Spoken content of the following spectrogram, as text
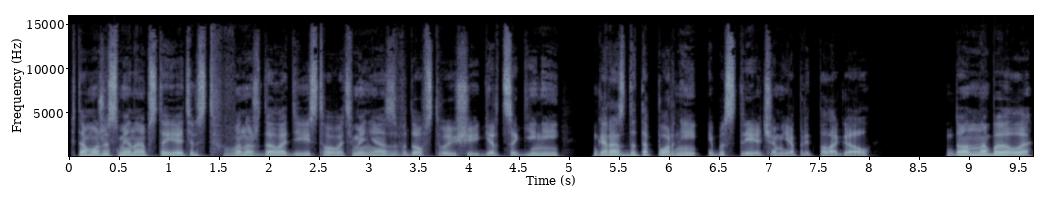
К тому же смена обстоятельств вынуждала действовать меня с вдовствующей герцогиней гораздо топорней и быстрее, чем я предполагал. «Донна Белла,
